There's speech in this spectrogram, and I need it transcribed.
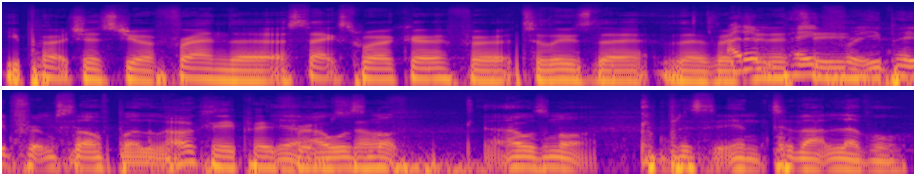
you purchased your friend a, a sex worker for to lose the the virginity I didn't pay for it. He paid for it himself, by the way. okay he paid yeah, for I was himself not. I was not complicit into that level.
